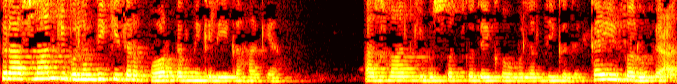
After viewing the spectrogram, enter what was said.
پھر آسمان کی بلندی کی طرف غور کرنے کے لیے کہا گیا۔ آسمان کی وسط کو دیکھو، بلندی کو دیکھو۔ کئی فروفیات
